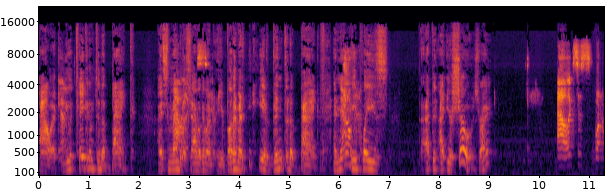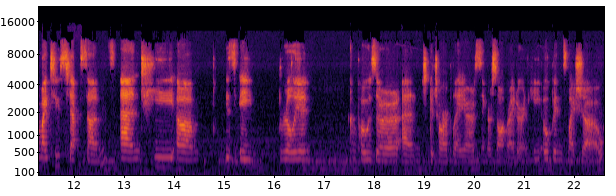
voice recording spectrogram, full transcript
Alec, Yeah. you had taken him to the bank. I just remember this. Alex, Alex, your brother, but he had been to the bank, and now he plays at, the, at your shows, right? Alex is one of my two stepsons, and he um, is a brilliant composer and guitar player, singer songwriter, and he opens my show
